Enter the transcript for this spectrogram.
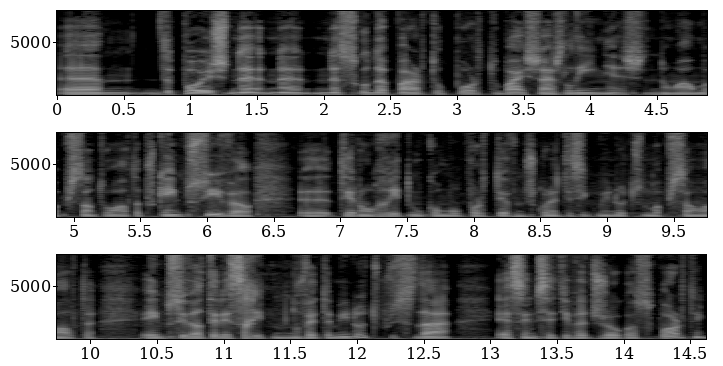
Uh, depois, na, na, na, segunda parte, o Porto baixa as linhas, não há uma pressão tão alta, porque é impossível uh, ter um ritmo como o Porto teve nos 45 minutos de uma pressão alta, é impossível ter esse ritmo de 90 minutos, por isso dá essa iniciativa de jogo ao Sporting.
